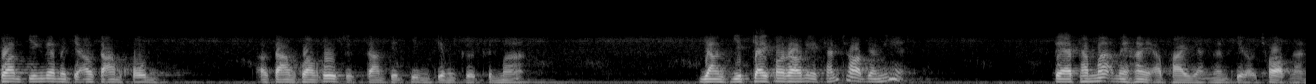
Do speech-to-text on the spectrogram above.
ความจริงเนี่ยมันจะเอาตามคน เอาตามความรู้สึกตามเป็นจริงที่มันเกิดขึ้นมา อย่างจิตใจของเราเนี่ย ฉันชอบอย่างนี้ แต่ธรรมะไม่ให้อภัยอย่างนั้นที่เราชอบนั่น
